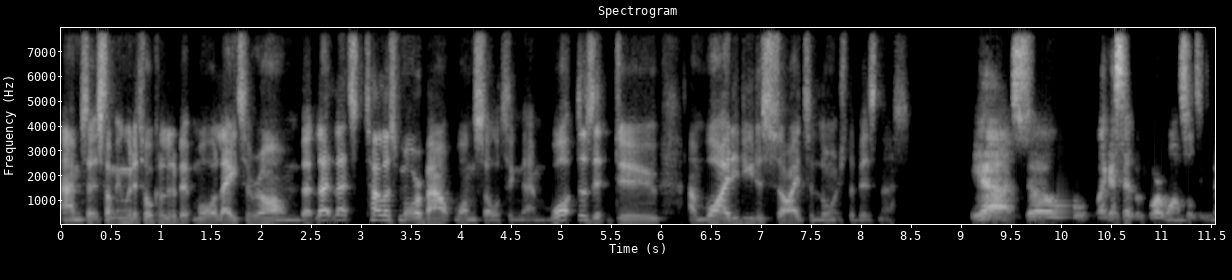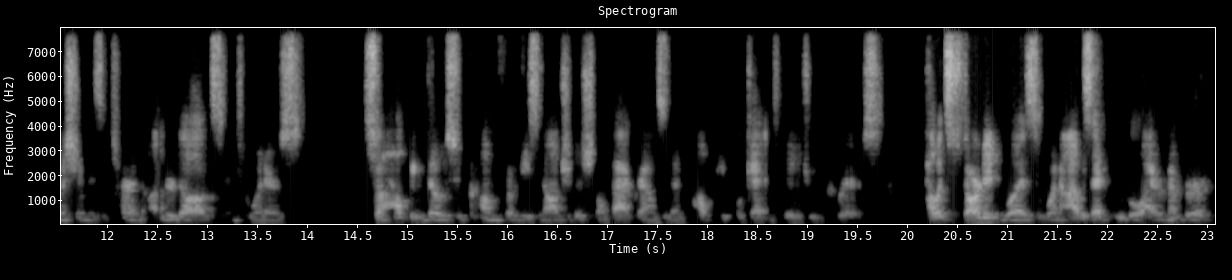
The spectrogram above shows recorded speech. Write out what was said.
Um, so it's something we're going to talk a little bit more later on. But let, let's tell us more about Wonsulting then. What does it do, and why did you decide to launch the business? Yeah, so like I said before, Wonsulting's mission is to turn underdogs into winners. So helping those who come from these non-traditional backgrounds and then help people get into their dream careers. How it started was when I was at Google. I remember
